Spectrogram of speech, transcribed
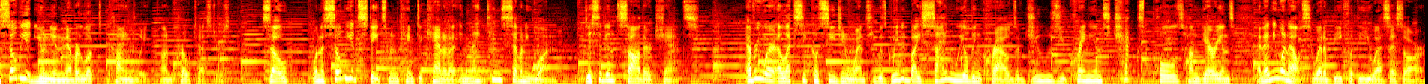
Soviet Union never looked kindly on protesters. So, when a Soviet statesman came to Canada in 1971, dissidents saw their chance. Everywhere Alexei Kosygin went, he was greeted by sign wielding crowds of Jews, Ukrainians, Czechs, Poles, Hungarians, and anyone else who had a beef with the USSR.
